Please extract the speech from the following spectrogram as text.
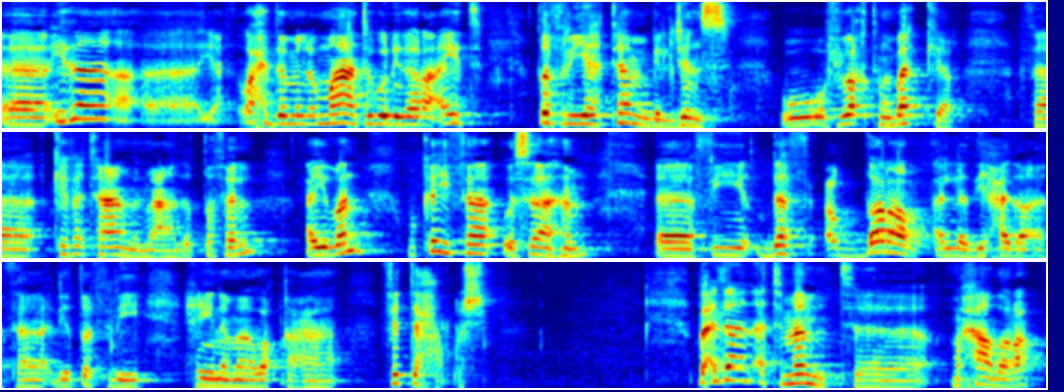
آه، إذا يعني واحدة من الأمهات تقول إذا رأيت طفلي يهتم بالجنس وفي وقت مبكر فكيف أتعامل مع هذا الطفل أيضا؟ وكيف أساهم آه، في دفع الضرر الذي حدث لطفلي حينما وقع في التحرش. بعد أن أتممت آه، محاضرة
